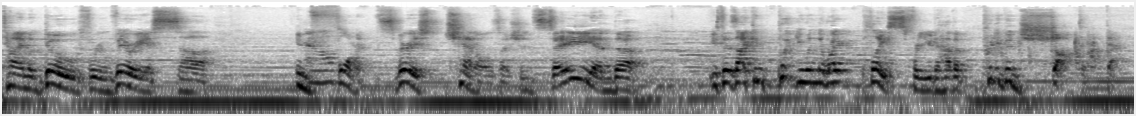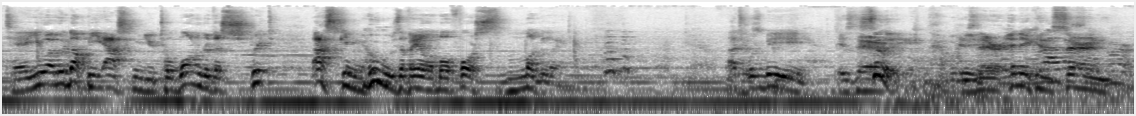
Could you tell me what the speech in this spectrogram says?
time ago through various uh, informants, various channels, I should say, and uh, he says I can put you in the right place for you to have a pretty good shot at that. Uh, you, I would not be asking you to wander the street asking who's available for smuggling. That would be Is there silly. Is there any You'd rather say concern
